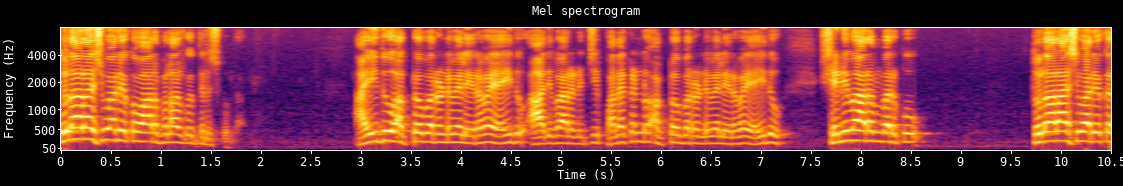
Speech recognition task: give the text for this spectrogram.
తులారాశి వారి యొక్క వార ఫలాల గురించి తెలుసుకుందాం. ఐదు అక్టోబర్ రెండు వేల ఇరవై ఐదు ఆదివారం నుంచి పదకొండు అక్టోబర్ రెండు వేల ఇరవై ఐదు శనివారం వరకు తులారాశి వారి యొక్క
